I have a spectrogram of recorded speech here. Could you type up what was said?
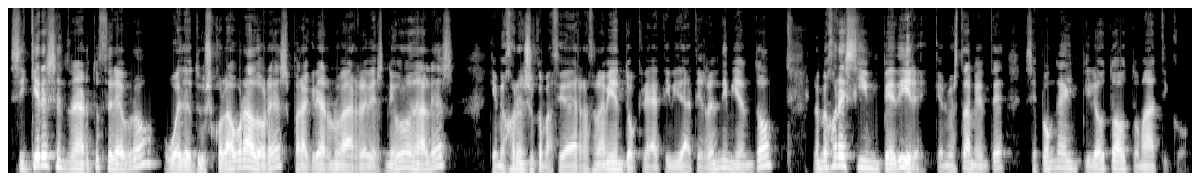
Si quieres entrenar tu cerebro o el de tus colaboradores para crear nuevas redes neuronales, que mejoren su capacidad de razonamiento, creatividad y rendimiento, lo mejor es impedir que nuestra mente se ponga en piloto automático.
